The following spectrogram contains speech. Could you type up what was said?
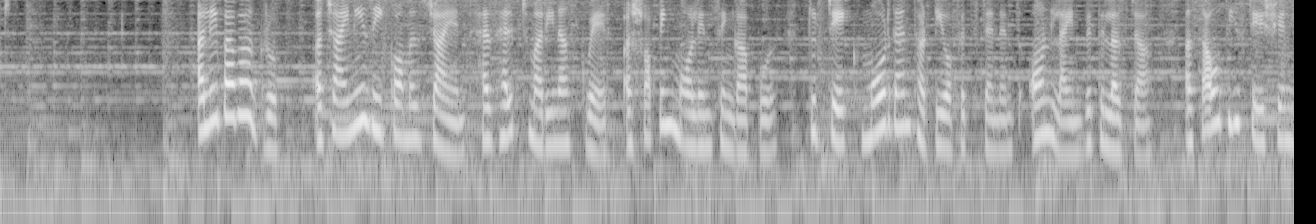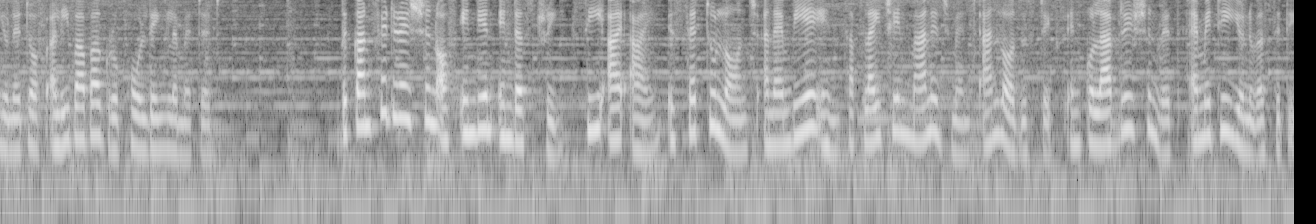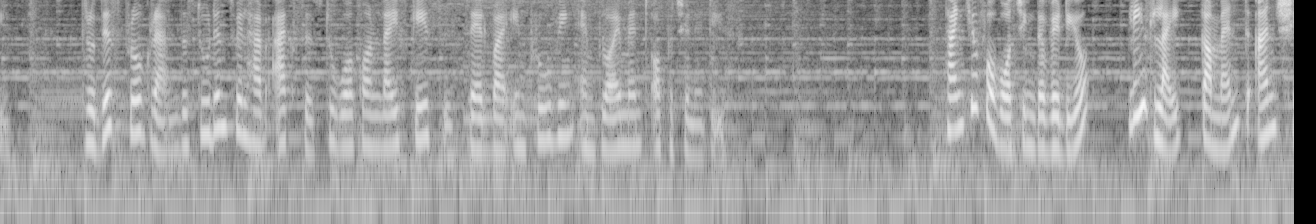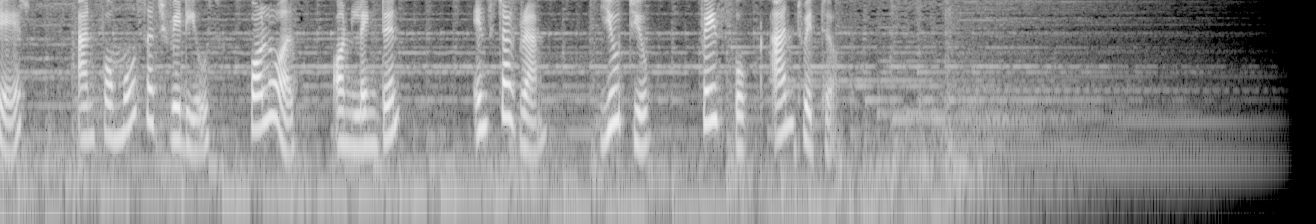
Alibaba Group, a Chinese e-commerce giant, has helped Marina Square, a shopping mall in Singapore, to take more than 30 of its tenants online with Lazada, a Southeast Asian unit of Alibaba Group Holding Limited. The Confederation of Indian Industry CII is set to launch an MBA in Supply Chain Management and Logistics in collaboration with Amity University. Through this program, the students will have access to work on live cases, thereby improving employment opportunities. Thank you for watching the video. Please like, comment and share. And for more such videos, follow us on LinkedIn, Instagram, YouTube, Facebook and Twitter.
